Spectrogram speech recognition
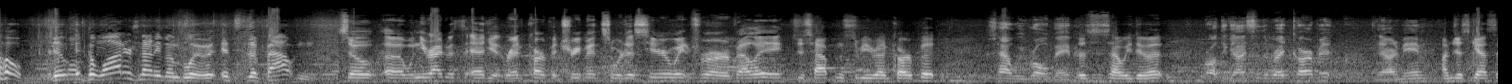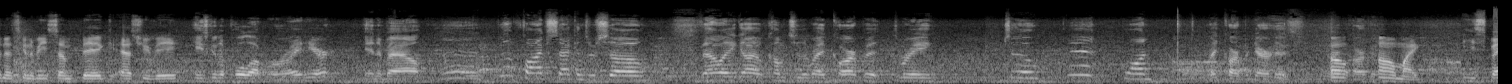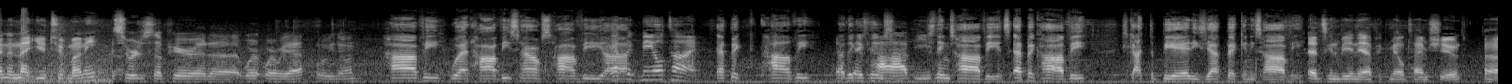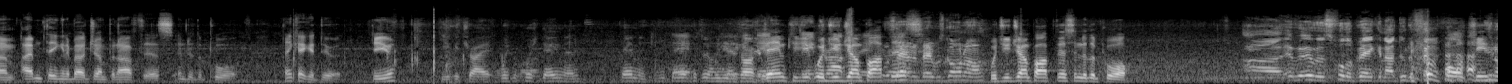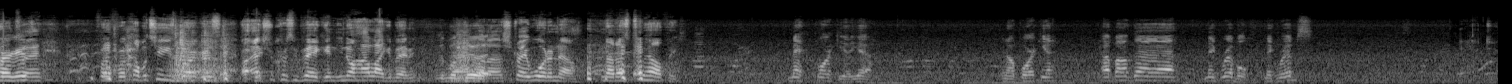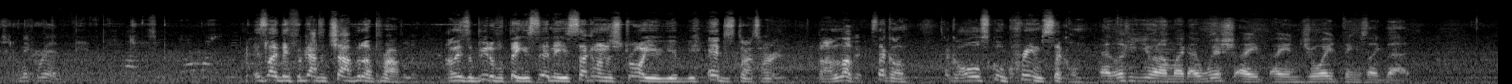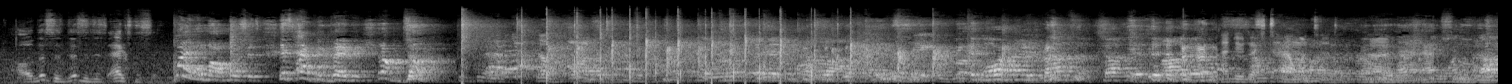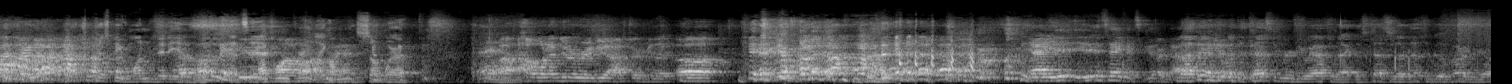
Oh, the, the water's not even blue. It's the fountain. So uh, when you ride with Ed, you get red carpet treatment. So we're just here waiting for our valet. Just happens to be red carpet. This is how we roll, baby. This is how we do it. Brought the guys to the red carpet. You know what I mean? I'm just guessing it's going to be some big SUV. He's going to pull up right here in about, eh, about five seconds or so. Valet guy will come to the red carpet. Three, two, eh, one. Red carpet, there it is. Red Oh, carpet. oh my. He's spending that YouTube money. So we're just up here at, uh, where, where are we at? What are we doing? Javi, we're at Javi's house. Javi, uh, Epic meal time. Epic Javi. I think his name's Javi. his name's Javi. It's Epic Javi. He's got the beard. He's epic, and he's Javi. Ed's gonna be in the epic mealtime shoot. Um, I'm thinking about jumping off this into the pool. I think I could do it. Do you? You could try it. We can push Damon. Damon, can you Dame, come up we we need gotta talk get to you. Dame, could you, Dame would you jump off What's this? happening. What's going on? Would you jump off this into the pool? Uh, if it was full of bacon, I'd do the fat. Full of You know cheeseburgers? for, for a couple cheeseburgers or extra crispy bacon. You know how I like it, baby. We'll do But it. uh, straight water, no. No, that's too healthy. Mac Porkia, yeah. You know Porkia? How about the McRibble? McRibs? McRib. It's like they forgot to chop it up properly. I mean, it's a beautiful thing. You're sitting there, you're sucking on the straw, your, your your head just starts hurting. But I love it. It's like a like an old school creamsicle. I look at you and I'm like, I wish I, I enjoyed things like that. Oh, this is this is just ecstasy. Playing with my emotions. It's epic, baby. And I'm done. That dude is talented. Absolutely. That should just be one video. That's it. That's one thing. Like somewhere. I want to do a review after and be like, uh. Yeah, you, you didn't say if it's good or not. I think you do with the testing review after that because Tessa's like, that's a good version.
